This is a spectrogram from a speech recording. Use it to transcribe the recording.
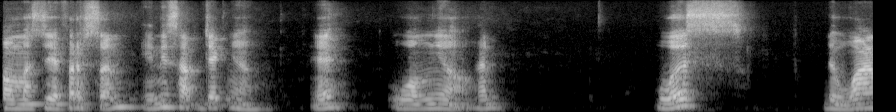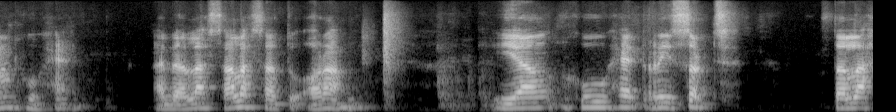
Thomas Jefferson ini subjeknya ya uangnya kan was the one who had adalah salah satu orang yang who had research telah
